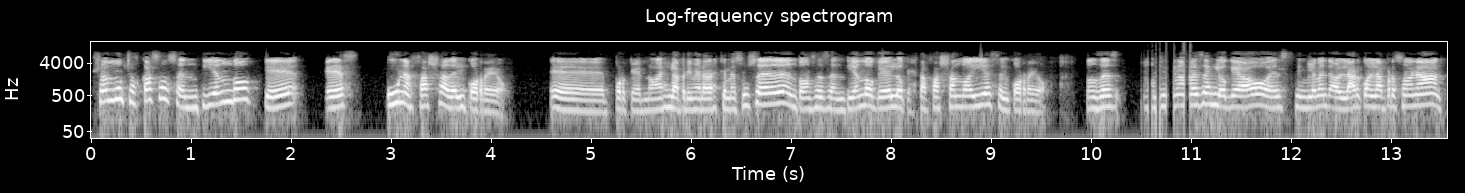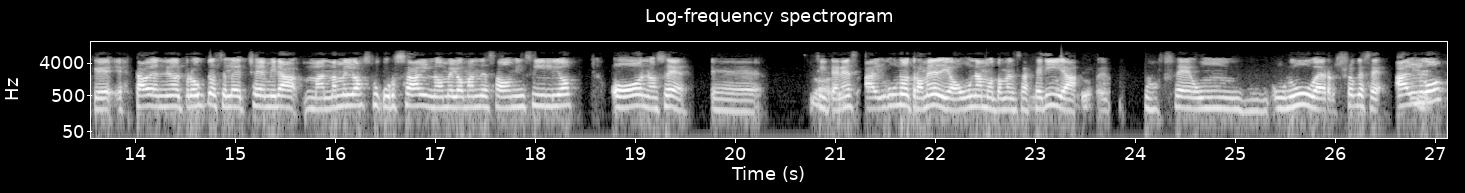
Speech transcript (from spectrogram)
yo en muchos casos entiendo que es una falla del correo. Eh, porque no es la primera vez que me sucede, entonces entiendo que lo que está fallando ahí es el correo. Entonces, muchísimas veces lo que hago es simplemente hablar con la persona que está vendiendo el producto, decirle, che, mira, mándamelo a sucursal, no me lo mandes a domicilio, o no sé, eh, si tenés algún otro medio, una motomensajería, eh, no sé, un, Uber, yo qué sé, algo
